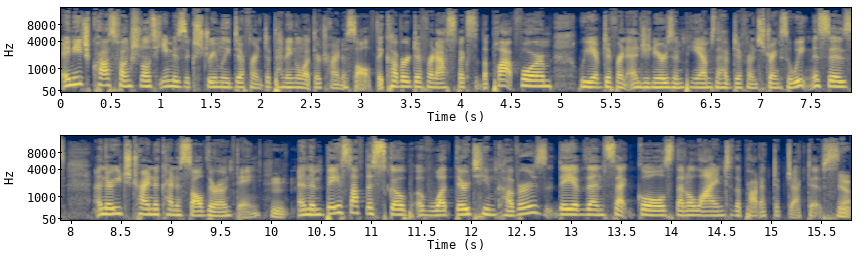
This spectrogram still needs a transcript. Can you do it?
And each cross-functional team is extremely different depending on what they're trying to solve. They cover different aspects of the platform. We have different engineers and PMs that have different strengths and weaknesses, and they're each trying to kind of solve their own thing. Hmm. And then based off the scope of what their team covers, they have then set goals that align to the product objectives. yeah.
